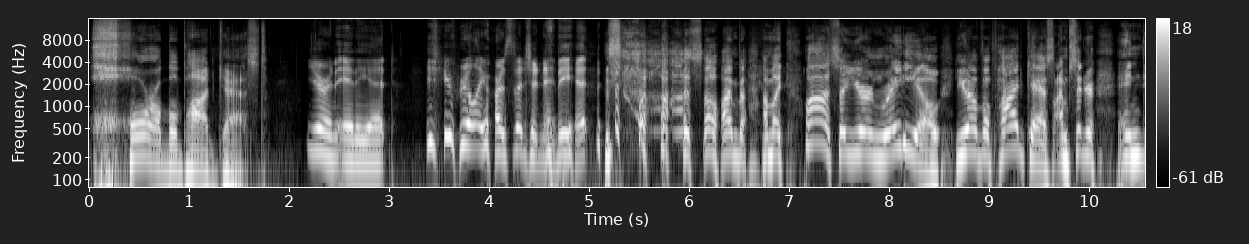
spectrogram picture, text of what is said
horrible podcast. You're an idiot. You really are such an idiot. so I'm I'm like, oh, so you're in radio. You have a podcast. I'm sitting here and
